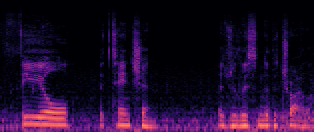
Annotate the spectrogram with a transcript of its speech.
feel the tension as we listen to the trailer.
